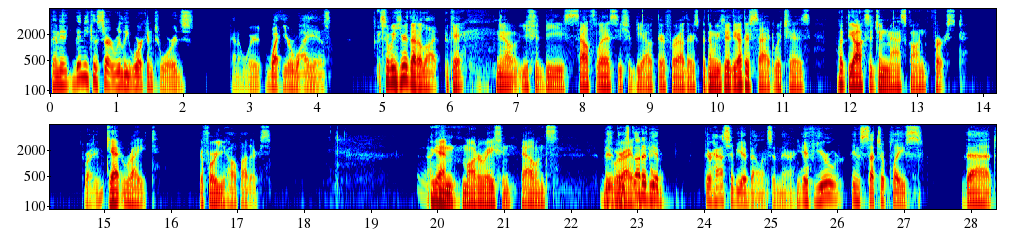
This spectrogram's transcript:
then it, then you can start really working towards kind of where what your why is. So we hear that a lot. Okay. You know, you should be selfless, you should be out there for others. But then we hear the other side, which is put the oxygen mask on first. Right. Get right before you help others. Uh, Again, moderation, balance is where There's got to be a there has to be a balance in there. Yeah. If you're in such a place that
